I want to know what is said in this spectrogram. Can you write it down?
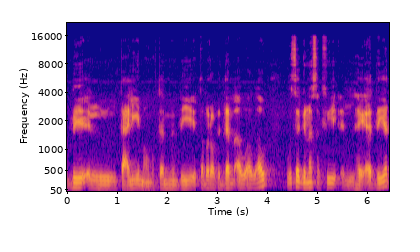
بالتعليم أو مهتم بالتبرع بالدم أو أو أو وتسجل نفسك في الهيئات ديت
